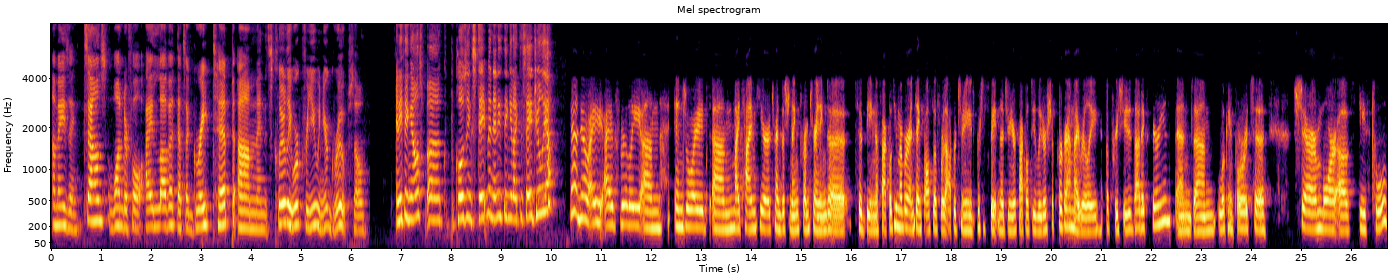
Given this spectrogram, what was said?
Amazing. Sounds wonderful. I love it. That's a great tip. Um, and it's clearly worked for you and your group. So anything else, uh, closing statement, anything you'd like to say, Julia? Yeah, no, I, I've really um, enjoyed um, my time here transitioning from training to, to being a faculty member. And thanks also for the opportunity to participate in the junior faculty leadership program. I really appreciated that experience and um, looking forward to share more of these tools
